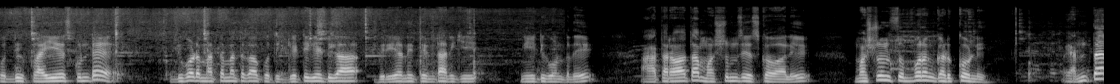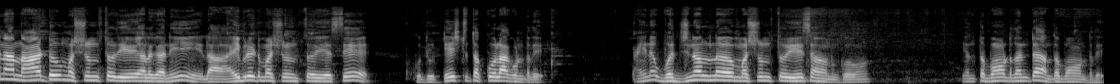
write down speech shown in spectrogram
కొద్దిగా ఫ్రై చేసుకుంటే ఇది కూడా మెత్త మెత్తగా కొద్దిగా గట్టి గట్టిగా బిర్యానీ తినడానికి నీట్గా ఉంటుంది. ఆ తర్వాత మష్రూమ్స్ వేసుకోవాలి. మష్రూమ్స్ శుభ్రం కడుక్కోండి. ఎంతైనా నాటు మష్రూమ్స్తో చేయాలి కానీ ఇలా హైబ్రిడ్ మష్రూమ్స్తో చేస్తే కొద్దిగా టేస్ట్ తక్కువలాగా ఉంటుంది. అయినా ఒరిజినల్ మష్రూమ్స్తో వేసామనుకో ఎంత బాగుంటుందంటే అంత బాగుంటుంది.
